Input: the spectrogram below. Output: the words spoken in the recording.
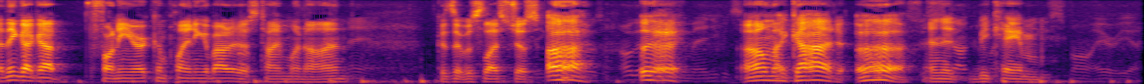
I think I got funnier complaining about it as time went on because it was less just ugh, think it goes- oh, ugh, go, man. You can see oh my god, ugh, and it became. really small area.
